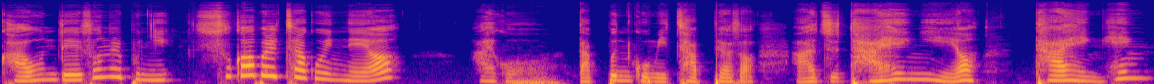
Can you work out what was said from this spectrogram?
가운데 손을 보니 수갑을 차고 있네요. 아이고, 나쁜 곰이 잡혀서 아주 다행이에요. 다행행.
